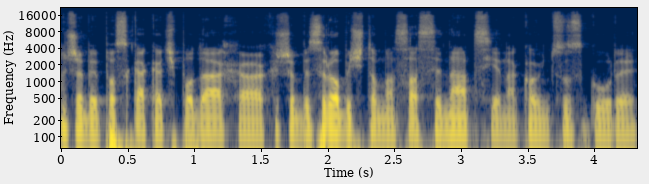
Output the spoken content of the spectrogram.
żeby poskakać po dachach, żeby zrobić tą asasynację na końcu z góry.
